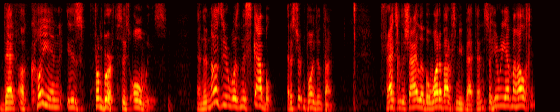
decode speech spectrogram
that a kohen is from birth, so he's always, and the Nazir was niskabel at a certain point in time. Fratzig the Shaila, but what about me beten? So here we have Mahalchim.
